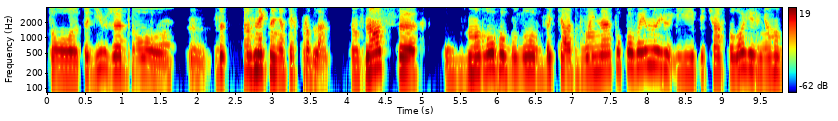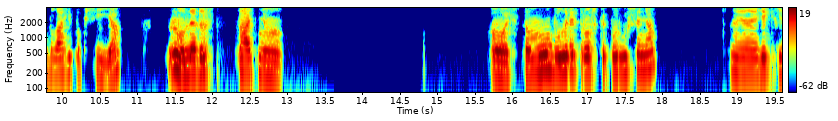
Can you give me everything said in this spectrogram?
то тоді вже до, до, до зникнення тих проблем. В нас е, в малого було виття двойне пуповиною, і під час пологів в нього була гіпоксія, ну, недостатньо. Ось, тому були трошки порушення, е, які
